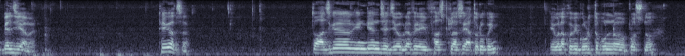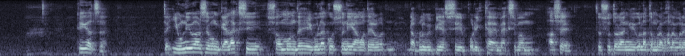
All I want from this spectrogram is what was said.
বেলজিয়ামের ঠিক আছে। তো আজকের ইন্ডিয়ান যে জিওগ্রাফির এই ফার্স্ট ক্লাসে এতটুকুই। এগুলো খুবই গুরুত্বপূর্ণ প্রশ্ন। ঠিক আছে। তো ইউনিভার্স এবং গ্যালাক্সি সম্বন্ধে এগুলা কোশ্চেনই আমাদের ডাব্লিউবিপিএসসি পরীক্ষায় ম্যাক্সিমাম আসে। তো সুতরাং এগুলা তোমরা ভালো করে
